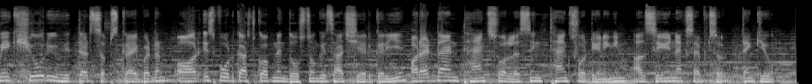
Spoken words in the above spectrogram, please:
make sure you hit that subscribe button और इस पॉडकास्ट को अपने दोस्तों के साथ शेयर करिए। और at the end thanks for listening thanks for tuning in I see you next episode thank you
